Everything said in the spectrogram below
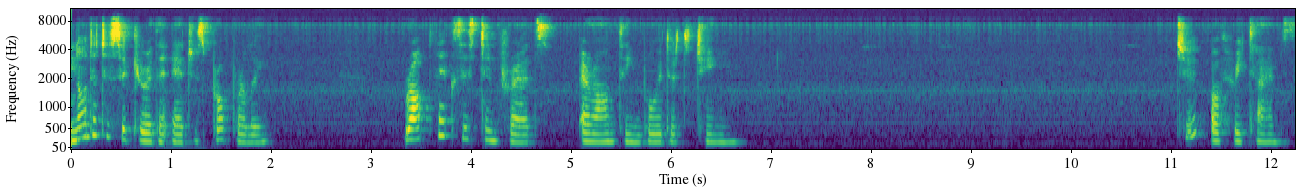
In order to secure the edges properly, wrap the existing threads around the embroidered chain. Two or three times.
